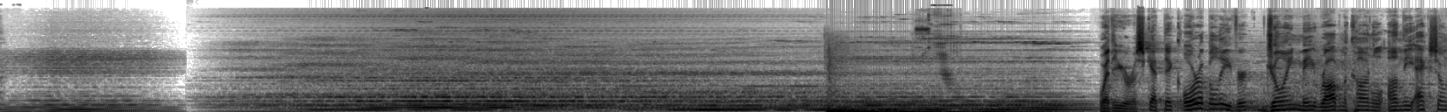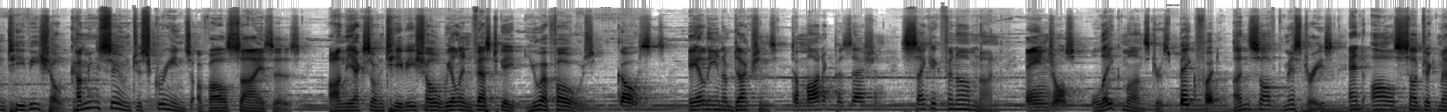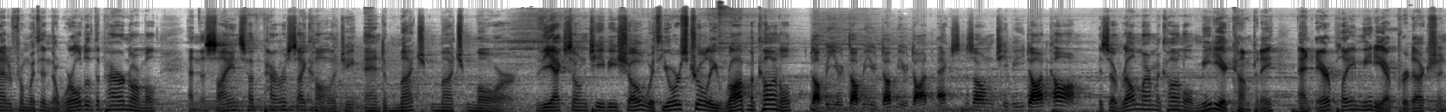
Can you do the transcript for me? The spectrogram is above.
Whether you're a skeptic or a believer, join me, Rob McConnell, on the Zone TV show, coming soon to screens of all sizes. On the Zone TV show, we'll investigate UFOs, ghosts, alien abductions, demonic possession, psychic phenomenon, angels, lake monsters, Bigfoot, unsolved mysteries, and all subject matter from within the world of the paranormal and the science of parapsychology, and much, much more. The X Zone TV show with yours truly, Rob McConnell, www.xzonetv.com, is a Relmar McConnell media company and Airplay Media production.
